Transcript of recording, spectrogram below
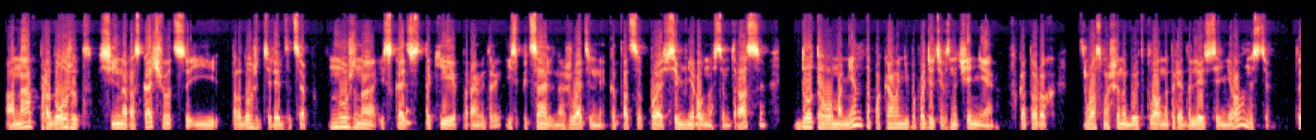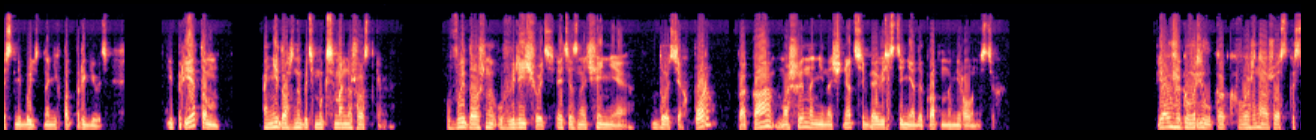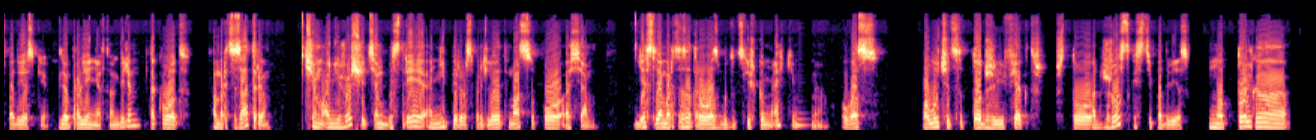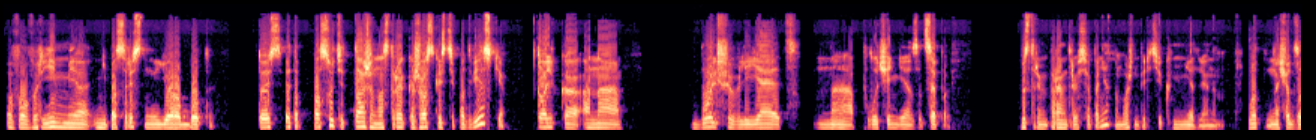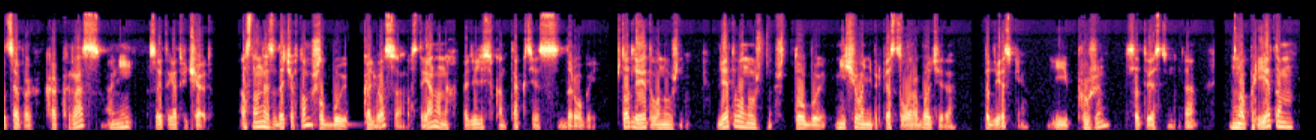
она продолжит сильно раскачиваться и продолжит терять зацеп. Нужно искать такие параметры и специально желательно кататься по всем неровностям трассы до того момента, пока вы не попадете в значения, в которых у вас машина будет плавно преодолеть все неровности, то есть не будет на них подпрыгивать. И при этом они должны быть максимально жесткими. Вы должны увеличивать эти значения до тех пор, пока машина не начнет себя вести неадекватно на неровностях. Я уже говорил, как важна жесткость подвески для управления автомобилем. Так вот, амортизаторы, чем они жестче, тем быстрее они перераспределяют массу по осям. Если амортизаторы у вас будут слишком мягкими, у вас получится тот же эффект, что от жесткости подвески, но только во время непосредственно ее работы. То есть это по сути та же настройка жесткости подвески, только она больше влияет на получение зацепа. Быстрыми параметрами все понятно, можно перейти к медленным. Вот насчет зацепок как раз они за это и отвечают. Основная задача в том, чтобы колеса постоянно находились в контакте с дорогой. Что для этого нужно? Для этого нужно, чтобы ничего не препятствовало работе подвески и пружин, соответственно, да. Но при этом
